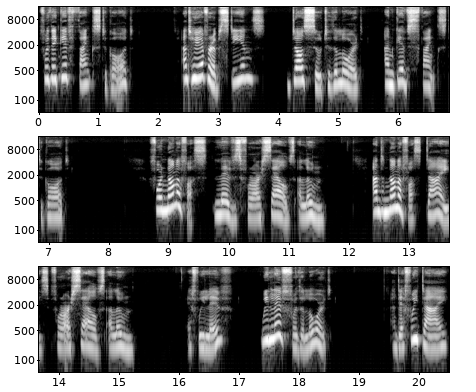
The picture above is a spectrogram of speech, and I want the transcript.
for they give thanks to God. And whoever abstains does so to the Lord, and gives thanks to God. For none of us lives for ourselves alone, and none of us dies for ourselves alone. If we live, we live for the Lord. And if we die,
